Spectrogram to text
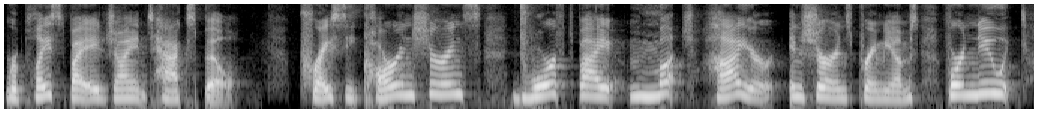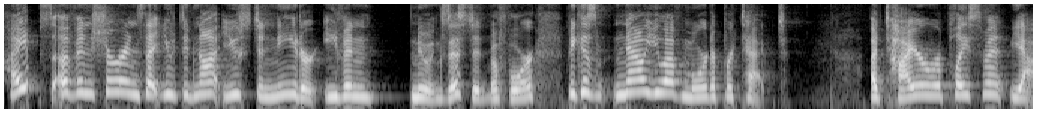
replaced by a giant tax bill. Pricey car insurance dwarfed by much higher insurance premiums for new types of insurance that you did not used to need or even knew existed before because now you have more to protect. A tire replacement, yeah,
